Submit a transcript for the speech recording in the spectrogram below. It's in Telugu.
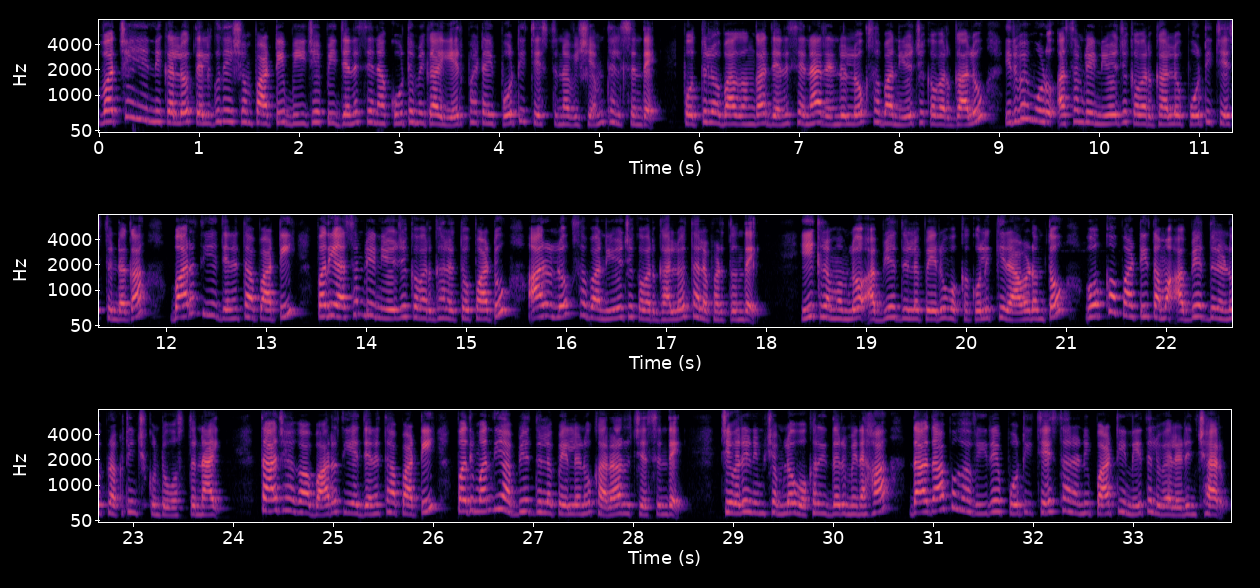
వచ్చే ఎన్నికల్లో తెలుగుదేశం పార్టీ బీజేపీ జనసేన కూటమిగా ఏర్పాటై పోటీ చేస్తున్న విషయం తెలిసిందే. పొత్తులో భాగంగా జనసేన రెండు లోక్సభ నియోజకవర్గాలు ఇరవై మూడు అసెంబ్లీ నియోజకవర్గాల్లో పోటీ చేస్తుండగా భారతీయ జనతా పార్టీ పది అసెంబ్లీ నియోజకవర్గాలతో పాటు ఆరు లోక్సభ నియోజకవర్గాల్లో తలపడుతుంది. ఈ క్రమంలో అభ్యర్థుల పేరు ఒక్క కొలిక్కి రావడంతో ఒక్కో పార్టీ తమ అభ్యర్థులను ప్రకటించుకుంటూ వస్తున్నాయి. తాజాగా భారతీయ జనతా పార్టీ పది మంది అభ్యర్థుల పేర్లను ఖరారు చేసింది. చివరి నిమిషంలో ఒకరిద్దరు మినహా దాదాపుగా వీరే పోటీ చేస్తారని పార్టీ నేతలు వెల్లడించారు.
